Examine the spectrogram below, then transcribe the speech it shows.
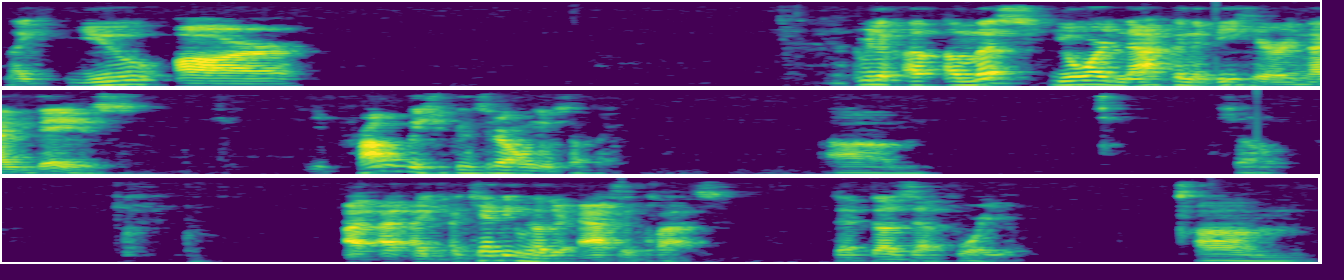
Like, you are. I mean, un- unless you're not going to be here in 90 days, you probably should consider owning something. Um, so I, I, I can't think of another asset class that does that for you. Um,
